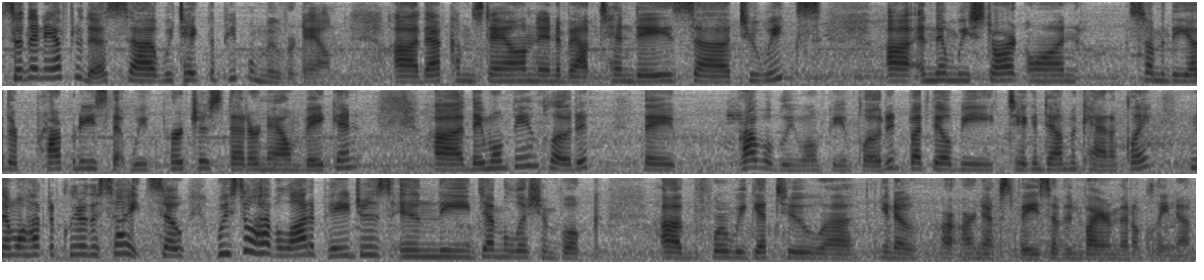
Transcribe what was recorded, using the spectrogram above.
So then after this, uh, we take the people mover down. Uh, that comes down in about 10 days, uh, two weeks. Uh, and then we start on some of the other properties that we've purchased that are now vacant. Uh, they won't be imploded. They probably won't be imploded, but they'll be taken down mechanically, and then we'll have to clear the site. So we still have a lot of pages in the demolition book uh, before we get to, uh, you know, our, our next phase of environmental cleanup.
